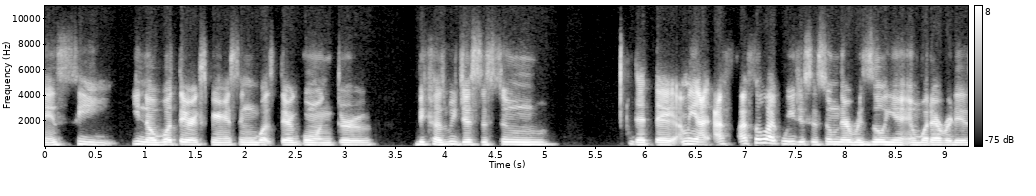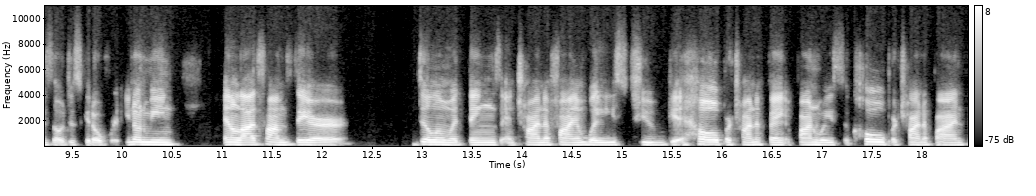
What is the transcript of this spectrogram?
and see, you know, what they're experiencing, what they're going through. because we just assume that they, I mean, I, I feel like we just assume they're resilient and whatever it is, they'll just get over it. You know what I mean? And a lot of times they're dealing with things and trying to find ways to get help or trying to find, find ways to cope or trying to find,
